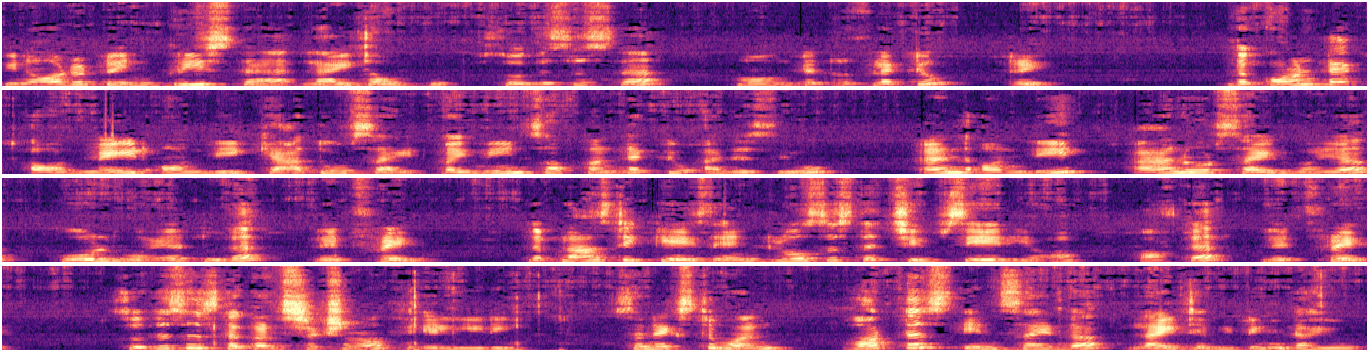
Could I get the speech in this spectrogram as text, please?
in order to increase the light output. So this is the mounted reflective tray. The contacts are made on the cathode side by means of conductive adhesive and on the anode side via gold wire to the lead frame. The plastic case encloses the chips area of the lead frame. So this is the construction of LED. So next one, what is inside the light emitting diode?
